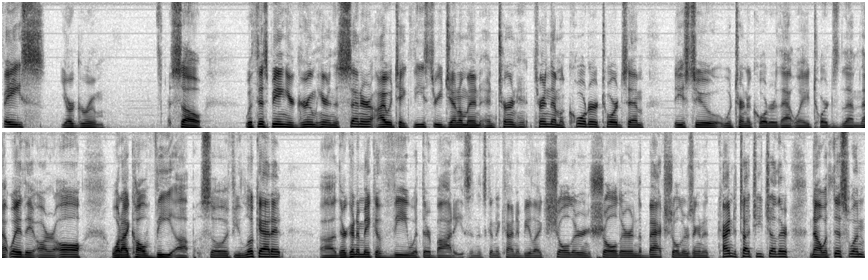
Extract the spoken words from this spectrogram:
face your groom. So, with this being your groom here in the center, I would take these three gentlemen and turn turn them a quarter towards him. These two would turn a quarter that way towards them. That way, they are all what I call V up. So if you look at it, uh, they're going to make a V with their bodies, and it's going to kind of be like shoulder and shoulder, and the back shoulders are going to kind of touch each other. Now with this one,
